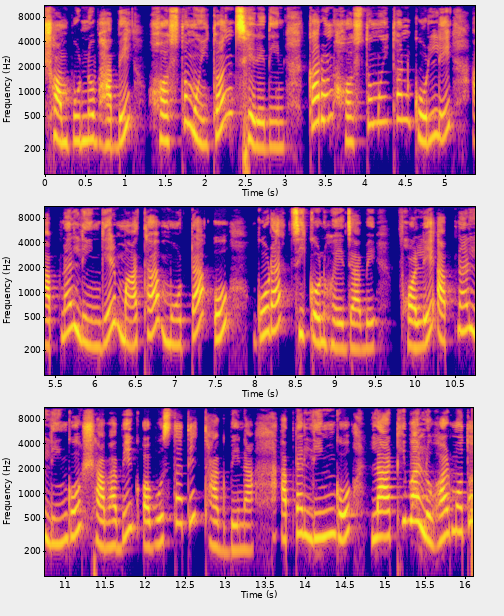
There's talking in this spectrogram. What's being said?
সম্পূর্ণভাবে হস্তমৈথন ছেড়ে দিন। কারণ হস্তমৈথন করলে আপনার লিঙ্গের মাথা মোটা ও গোড়া চিকন হয়ে যাবে। ফলে আপনার লিঙ্গ স্বাভাবিক অবস্থাতে থাকবে না। আপনার লিঙ্গ লাঠি বা লোহার মতো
